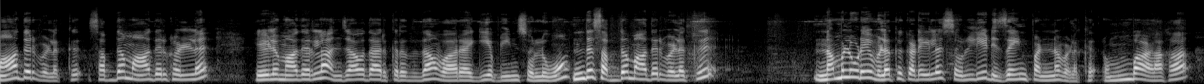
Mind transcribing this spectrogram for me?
மாதர் விளக்கு. சப்த மாதர்களில் ஏழு மாதரில் அஞ்சாவதாக இருக்கிறது தான் வாராகி அப்படின்னு சொல்லுவோம். இந்த சப்த மாதர் விளக்கு நம்மளுடைய விளக்கு கடையில் சொல்லி டிசைன் பண்ண விளக்கு. ரொம்ப அழகாக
